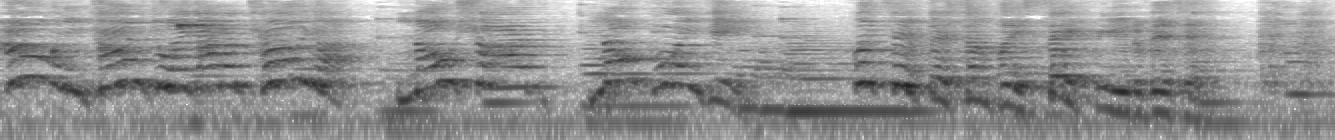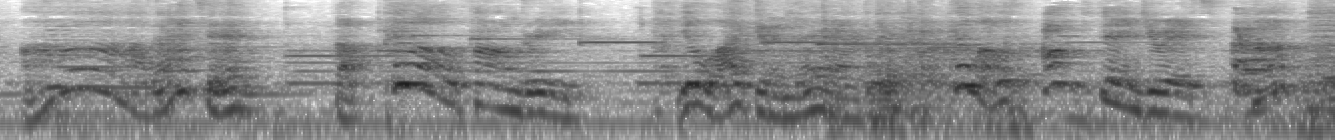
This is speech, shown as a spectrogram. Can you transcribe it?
how many times do I gotta tell ya? No sharp, no pointy. Let's see if there's someplace safe for you to visit. Ah, that's it. The Pillow Foundry. You'll like it in there. Pillows aren't dangerous?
